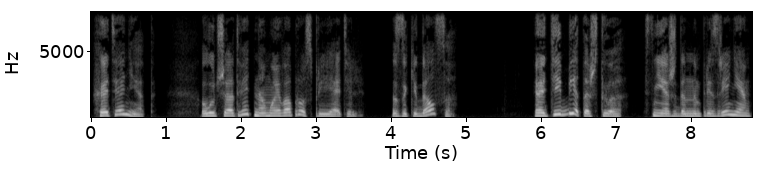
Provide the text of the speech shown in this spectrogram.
«Хотя нет. Лучше ответь на мой вопрос, приятель. Закидался?» «А тебе-то что?» — с неожиданным презрением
